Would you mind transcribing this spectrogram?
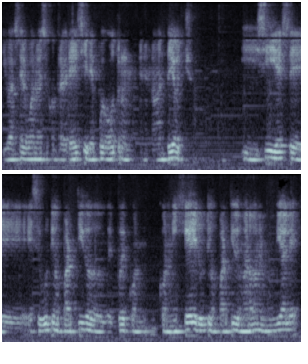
Iba a ser bueno ese contra Grecia y después otro en, el 98. Y sí, ese, ese último partido después con, con Nigeria, el último partido de Maradona en mundiales, eh,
